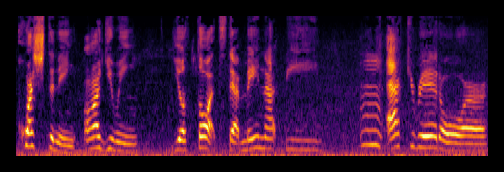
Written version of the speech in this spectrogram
questioning, arguing your thoughts that may not be mm, accurate or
